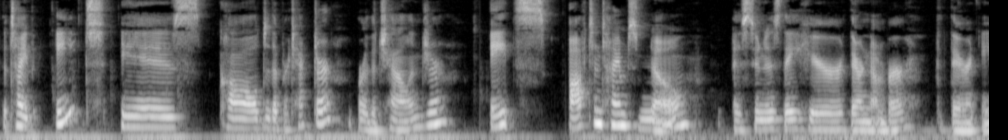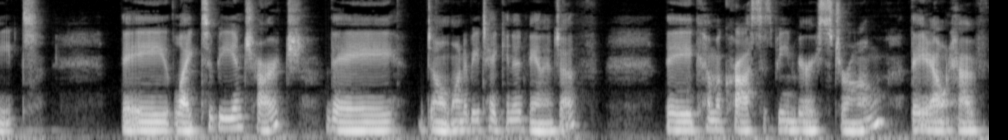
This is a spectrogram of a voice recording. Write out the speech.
The type eight is called the protector or the challenger. Eights oftentimes know as soon as they hear their number that they're an eight. They like to be in charge. They don't want to be taken advantage of. They come across as being very strong. They don't have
